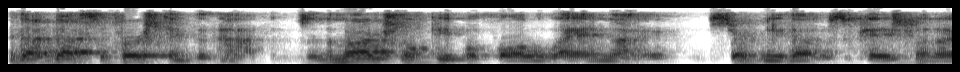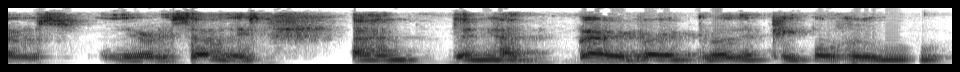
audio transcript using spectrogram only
That, that's the first thing that happens. And the marginal people fall away, and I, certainly that was the case when I was in the early 70s. And then you had very, very brilliant people who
